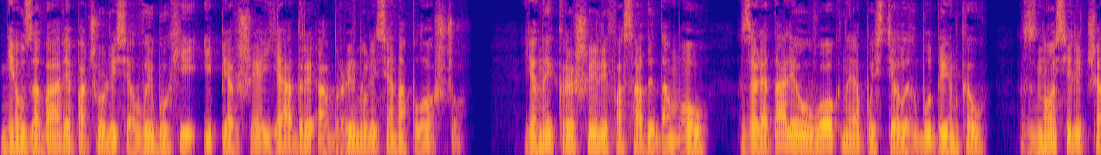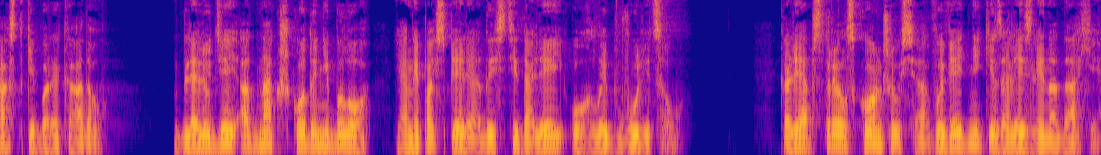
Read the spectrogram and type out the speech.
Неўзабаве пачуліся выбухі і першыя ядры абрынуліся на плошчу. Яны крышылі фасады дамоў, заляталі ў вокны апусцелых будынкаў, зносілі часткі барыкадаў. Для людзей аднак шкоды не было яны паспелі адысці далей у глыб вуліцаў. Калі абстрэл скончыўся выведнікі залезлі на дахі.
